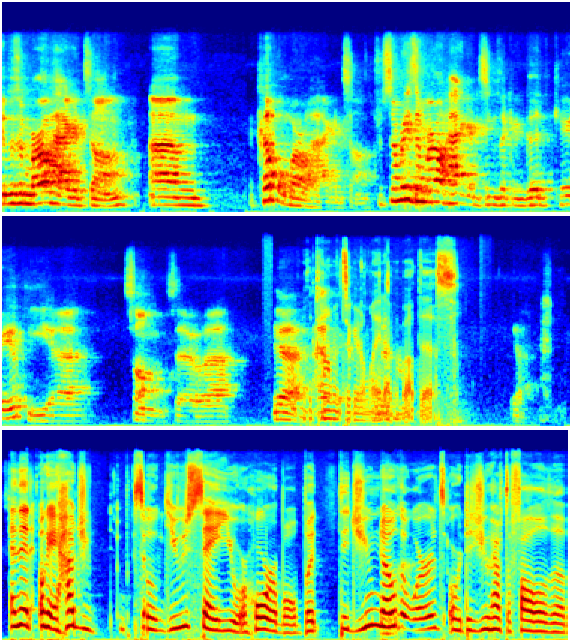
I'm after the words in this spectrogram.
It was a Merle Haggard song. Um, a couple Merle Haggard songs. For some reason, Merle Haggard seems like a good karaoke uh, song. So uh, yeah. The comments are gonna light up about this. Yeah. And then, okay, how'd you? So you say you were horrible, but did you know the words, or did you have to follow the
